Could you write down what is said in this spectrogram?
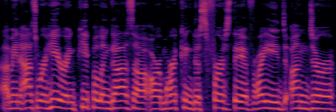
I mean, as we're hearing, people in Gaza are marking this first day of Eid under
